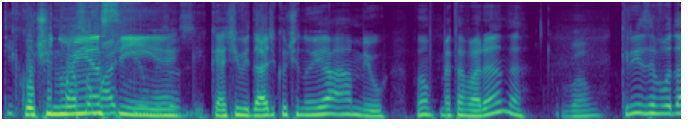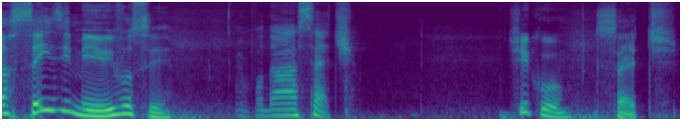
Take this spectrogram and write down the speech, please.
que Continue assim, é, assim. que a atividade continue a mil. Vamos pro Metavaranda? Vamos. Cris, eu vou dar 6,5. E você? Eu vou dar sete. Chico, Sete.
